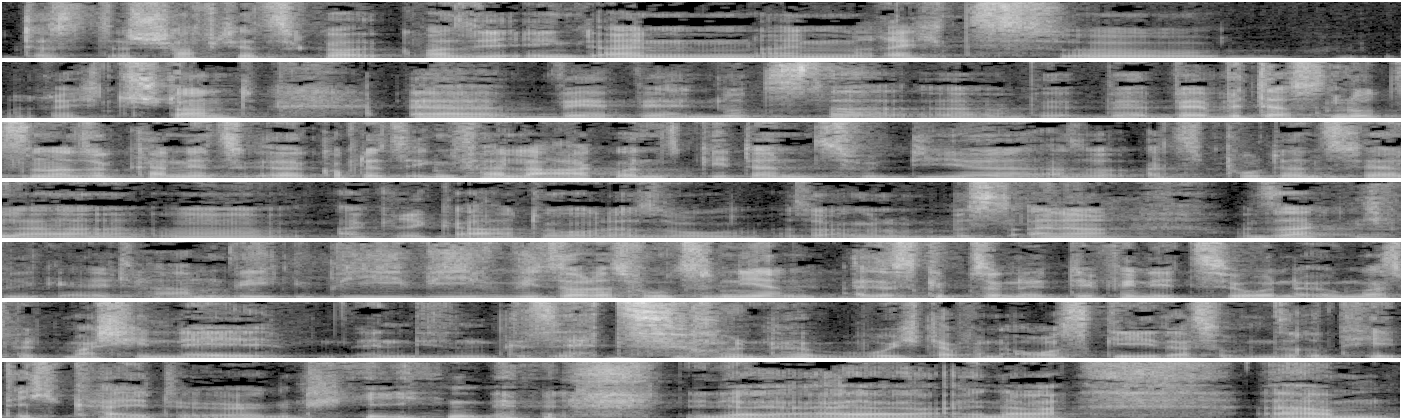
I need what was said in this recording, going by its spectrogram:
das, das schafft jetzt quasi irgendeinen einen Rechts, äh, Rechtsstand. Äh, wer, wer nutzt da, äh, wer, wer wird das nutzen? Also kann jetzt, äh, kommt jetzt irgendein Verlag und geht dann zu dir, also als potenzieller äh, Aggregator oder so, also angenommen, du bist einer und sagt, ich will Geld haben. Wie, wie, wie, wie soll das funktionieren? Also es gibt so eine Definition, irgendwas mit maschinell in diesem Gesetz, und, äh, wo ich davon ausgehe, dass unsere Tätigkeit irgendwie in, in einer, einer ähm,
